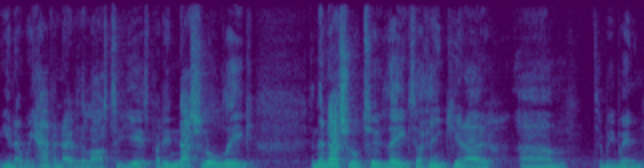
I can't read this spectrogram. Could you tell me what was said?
you know we haven't over the last two years. But in national league, in the national two leagues, I think you know um, did we win?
